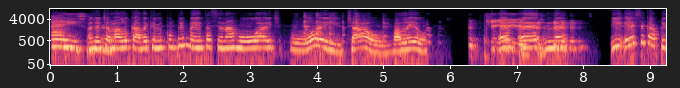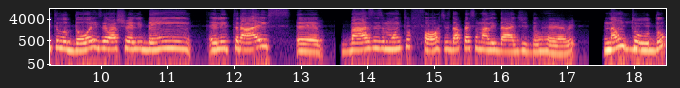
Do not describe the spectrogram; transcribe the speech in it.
É isso. A gente é malucada que me cumprimenta assim na rua e tipo, oi, tchau, valeu. Que É- é, isso? né? E esse capítulo 2, eu acho ele bem. Ele traz é, bases muito fortes da personalidade do Harry. Não Sim. tudo,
